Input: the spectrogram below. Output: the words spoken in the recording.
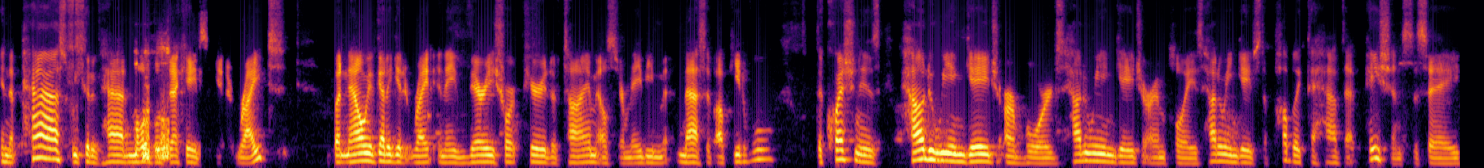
in the past we could have had multiple decades to get it right but now we've got to get it right in a very short period of time else there may be massive upheaval the question is, how do we engage our boards? How do we engage our employees? How do we engage the public to have that patience to say,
